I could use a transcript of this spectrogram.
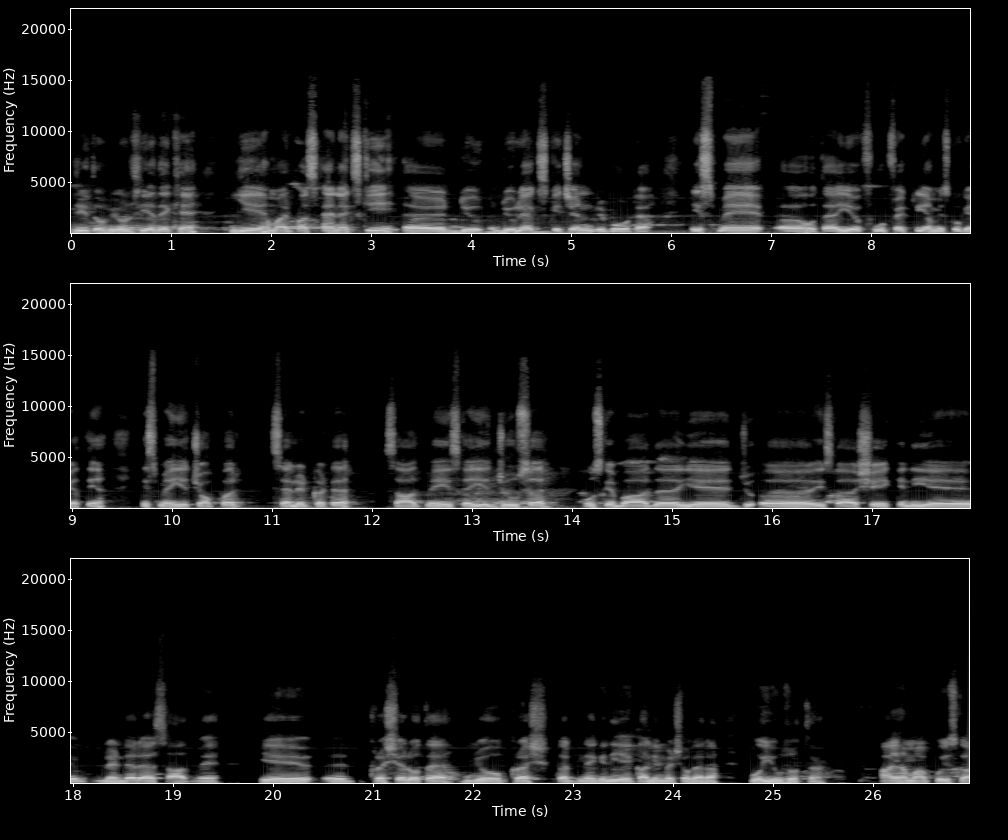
جی تو ویورس یہ دیکھیں۔ یہ ہمارے پاس این ایکس کی ڈیولیکس کچن ریبورٹ ہے۔ اس میں ہوتا ہے یہ فوڈ فیکٹری ہم اس کو کہتے ہیں۔ اس میں یہ چاپر سیلڈ کٹر ساتھ میں اس کا یہ جوسر اس کے بعد یہ اس کا شیک کے لیے بلینڈر ہے۔ ساتھ میں یہ کرشر ہوتا ہے جو کرش کرنے کے لیے کالی مرچ وغیرہ وہ یوز ہوتا ہے۔ آئے ہم آپ کو اس کا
